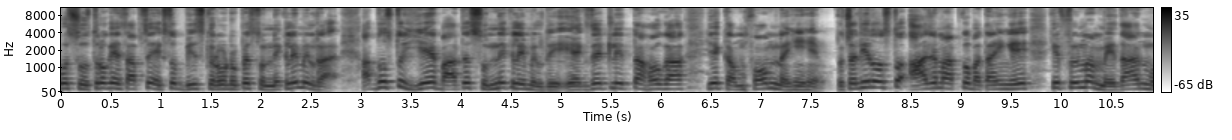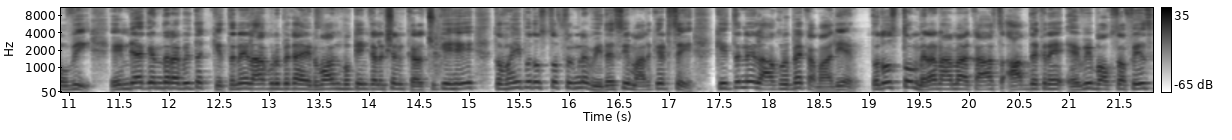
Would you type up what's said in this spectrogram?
वो सूत्रों के हिसाब से 120 करोड़ रुपए सुनने के लिए मिल रहा है। अब दोस्तों, ये बातें सुनने के लिए मिल रही है। एग्जैक्टली इतना होगा, ये कंफर्म नहीं है। तो चलिए दोस्तों, आज हम आपको बताएँगे कि फ़िल्म मैदान मूवी इंडिया के अंदर अभी तक कितने लाख रुपए का एडवांस बुकिंग कलेक्शन कर चुकी है तो वहीं पर दोस्तों फ़िल्म ने विदेशी मार्केट से कितने लाख रुपए कमा लिए तो दोस्तों मेरा नाम है आकाश, आप देख रहे हैं एवी बॉक्स ऑफ़िस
